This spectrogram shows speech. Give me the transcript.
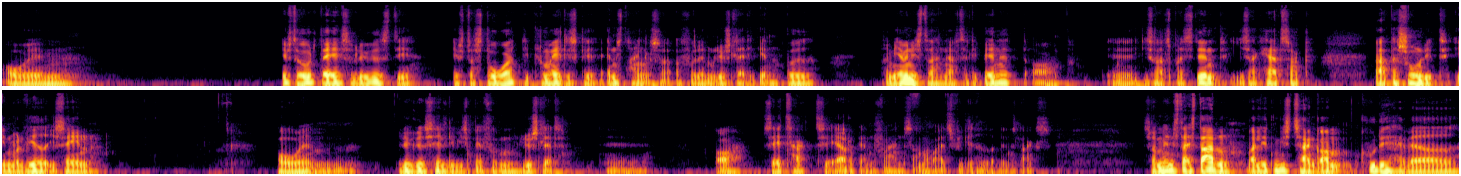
Og øh, efter otte dage, så lykkedes det efter store diplomatiske anstrengelser at få dem løsladt igen. Både premierminister Naftali Bennett og øh, Israels præsident Isaac Herzog var personligt involveret i sagen. Og øh, lykkedes heldigvis med at få dem løsladt. Øh, og sagde tak til Erdogan for hans samarbejdsvillighed og den slags. Så mens der i starten var lidt mistanke om, kunne det have været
